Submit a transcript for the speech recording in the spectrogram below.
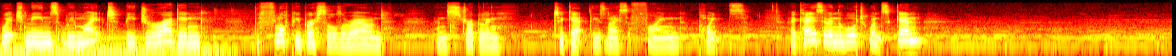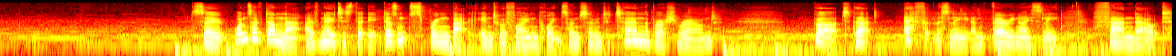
which means we might be dragging the floppy bristles around and struggling to get these nice fine points. Okay, so in the water once again, So once I've done that, I've noticed that it doesn't spring back into a fine point. So I'm just having to turn the brush around, but that effortlessly and very nicely fanned out.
